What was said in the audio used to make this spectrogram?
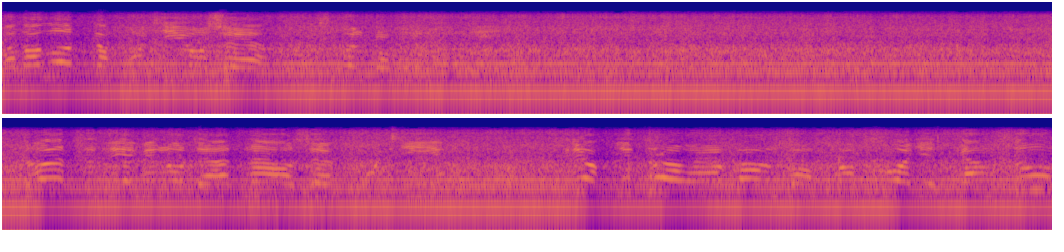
Мотолодка в пути уже сколько минут? в ней? 22 минуты, одна уже в пути. Трехлитровая банка подходит к концу.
